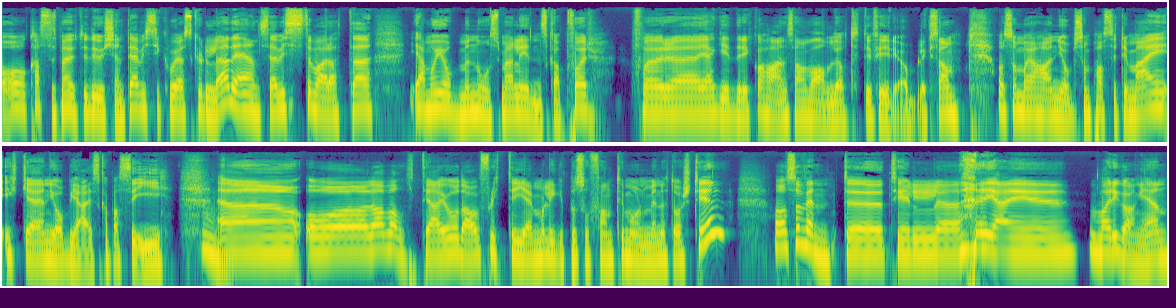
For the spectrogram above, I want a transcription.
Og kastet meg ut i det ukjente. Jeg visste ikke hvor jeg skulle. Det eneste jeg visste var at jeg må jobbe med noe som jeg har lidenskap for. For eh, jeg gidder ikke å ha en sånn vanlig 8-4-jobb, liksom. Og så må jeg ha en jobb som passer til meg, ikke en jobb jeg skal passe i. Mm. Uh, og da valgte jeg jo da å flytte hjem og ligge på sofaen til moren min et års tid. Og så vente til uh, jeg var i gang igjen.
